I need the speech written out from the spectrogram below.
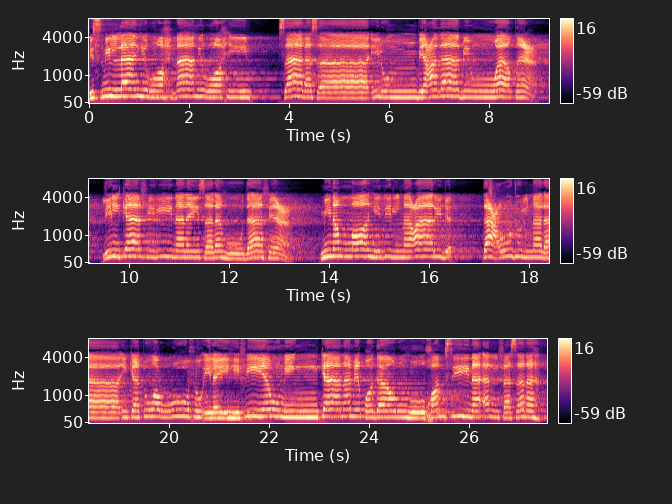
بسم الله الرحمن الرحيم. سال سائل بعذاب واقع. للكافرين ليس له دافع. من الله ذي المعارج. تعرج الملائكة والروح إليه في يوم كان مقداره خمسين ألف سنة.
